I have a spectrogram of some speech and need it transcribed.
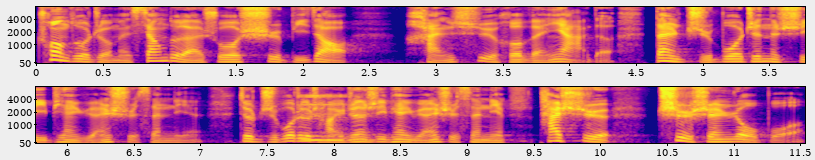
创作者们相对来说是比较含蓄和文雅的，但是直播真的是一片原始森林。就直播这个场域真的是一片原始森林，它是赤身肉搏，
